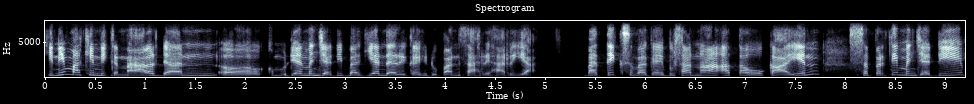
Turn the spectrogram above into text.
kini makin dikenal dan uh, kemudian menjadi bagian dari kehidupan sehari-hari ya. Batik sebagai busana atau kain seperti menjadi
